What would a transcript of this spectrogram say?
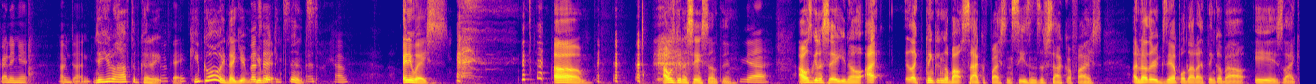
cutting it. I'm done. Yeah, you don't have to cut it. Okay, Keep going. Like you're, That's you're it. making sense. that's all I have. Anyways, um, I was gonna say something. Yeah. I was gonna say, you know, I like thinking about sacrifice and seasons of sacrifice. Another example that I think about is like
